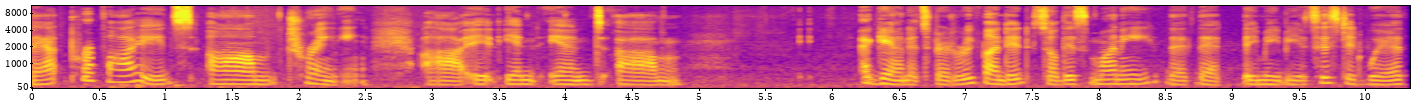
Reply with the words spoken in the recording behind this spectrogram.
that provides um, training. Uh, it, and and um, again, it's federally funded, so this money that, that they may be assisted with,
